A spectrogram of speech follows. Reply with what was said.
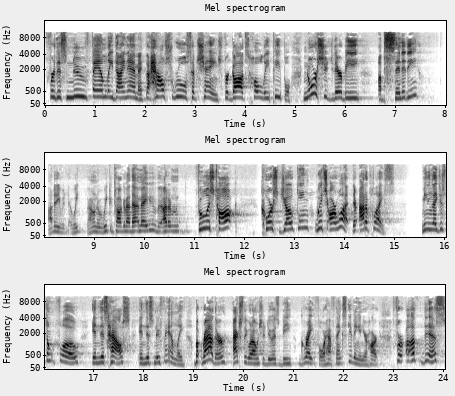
for this new family dynamic. The house rules have changed for God's holy people. Nor should there be obscenity. I don't even we I don't know we could talk about that maybe, but I don't foolish talk, coarse joking, which are what? They're out of place. Meaning they just don't flow in this house, in this new family. But rather, actually, what I want you to do is be grateful have thanksgiving in your heart. For of this,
